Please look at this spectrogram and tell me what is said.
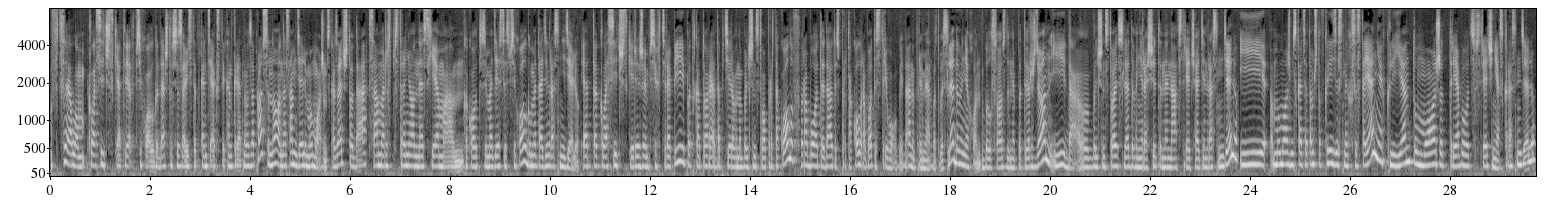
В целом, классический ответ психолога, да, что все зависит от контекста и конкретного запроса, но на самом деле мы можем сказать, что, да, самая распространенная схема какого-то взаимодействия с психологом – это один раз в неделю. Это классический режим психотерапии, под который адаптировано большинство протоколов работы, да, то есть протокол работы с тревогой, да, например, вот в исследованиях он был создан и подтвержден, и да, большинство исследований рассчитаны на встречи один раз в неделю, и мы можем сказать о том, что в кризисных состояниях клиенту может требоваться встречи несколько раз в неделю,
